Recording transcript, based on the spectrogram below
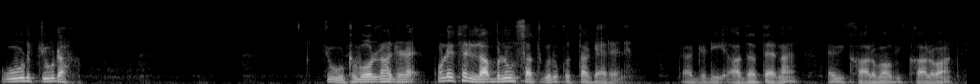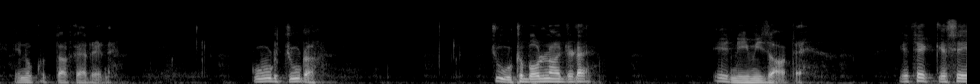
ਕੂੜ ਚੂੜਾ। ਝੂਠ ਬੋਲਣਾ ਜਿਹੜਾ, ਹੁਣ ਇੱਥੇ ਲੱਭ ਨੂੰ ਸਤਿਗੁਰੂ ਕੁੱਤਾ ਕਹਿ ਰਹੇ ਨੇ। ਆ ਜਿਹੜੀ ਆਦਤ ਹੈ ਨਾ, ਇਹ ਵੀ ਖਾ ਲਵਾਂ ਉਹ ਵੀ ਖਾ ਲਵਾਂ ਇਹਨੂੰ ਕੁੱਤਾ ਕਹਿ ਰਹੇ ਨੇ। ਕੂੜ ਚੂੜਾ। ਝੂਠ ਬੋਲਣਾ ਜਿਹੜਾ ਇਹ ਨੀਵੀਂ ਜ਼ਾਤ ਹੈ। ਇੱਥੇ ਕਿਸੇ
